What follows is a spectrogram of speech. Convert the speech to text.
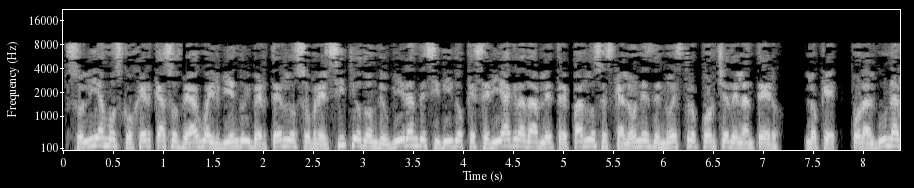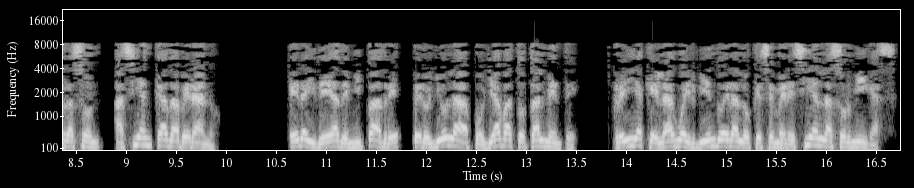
Solíamos coger casos de agua hirviendo y verterlos sobre el sitio donde hubieran decidido que sería agradable trepar los escalones de nuestro porche delantero, lo que, por alguna razón, hacían cada verano. Era idea de mi padre, pero yo la apoyaba totalmente. Creía que el agua hirviendo era lo que se merecían las hormigas.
